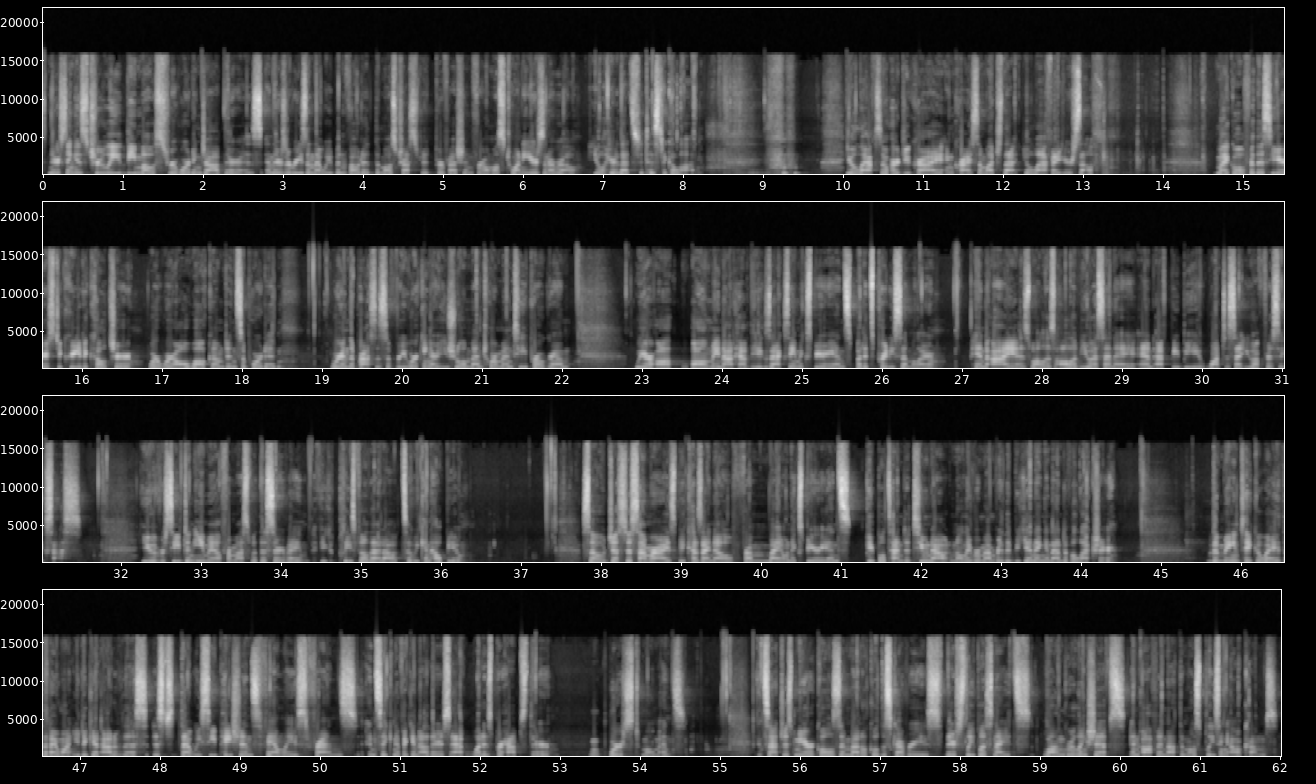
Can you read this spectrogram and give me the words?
Nursing is truly the most rewarding job there is, and there's a reason that we've been voted the most trusted profession for almost 20 years in a row. You'll hear that statistic a lot. you'll laugh so hard you cry, and cry so much that you'll laugh at yourself. My goal for this year is to create a culture where we're all welcomed and supported. We're in the process of reworking our usual mentor mentee program. We are all, all may not have the exact same experience, but it's pretty similar. And I, as well as all of USNA and FPB, want to set you up for success. You have received an email from us with a survey. If you could please fill that out so we can help you. So, just to summarize, because I know from my own experience, people tend to tune out and only remember the beginning and end of a lecture. The main takeaway that I want you to get out of this is that we see patients, families, friends, and significant others at what is perhaps their worst moments. It's not just miracles and medical discoveries, there's sleepless nights, long grueling shifts, and often not the most pleasing outcomes.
